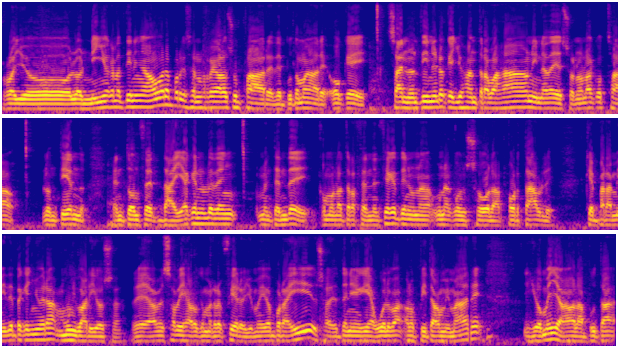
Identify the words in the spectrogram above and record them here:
Rollo, los niños que la tienen ahora porque se han regalado a sus padres De puta madre, ok. O sea, no es dinero que ellos han trabajado ni nada de eso, no le ha costado Lo entiendo. Entonces, de ahí a que no le den, ¿me entendéis? Como la trascendencia que tiene una, consola portable Que para mí de pequeño era muy valiosa. Eh, A sabéis a lo que me refiero Yo me iba por ahí, o sea, yo tenía que ir a Huelva al hospital con mi madre Y yo me llevaba la puta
